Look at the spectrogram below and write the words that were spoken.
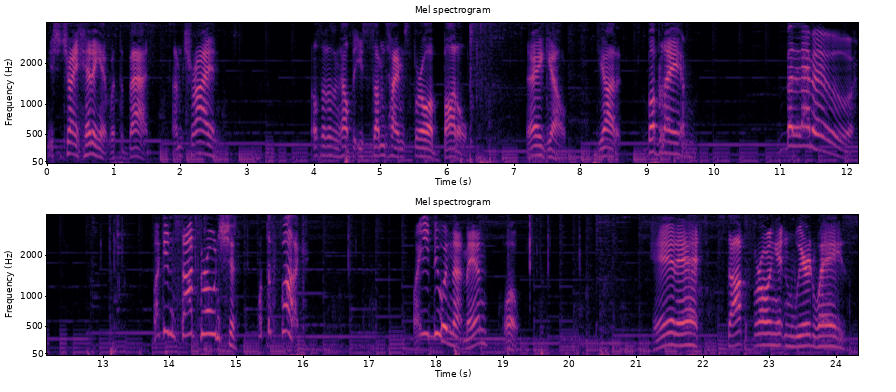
you should try hitting it with the bat. I'm trying. Also doesn't help that you sometimes throw a bottle. There you go. Got it. Bablam! Blammo! Fucking stop throwing shit. What the fuck? Why are you doing that, man? Whoa. Hit it! Stop throwing it in weird ways.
